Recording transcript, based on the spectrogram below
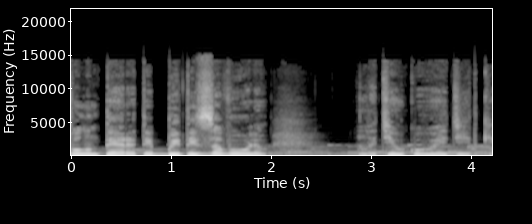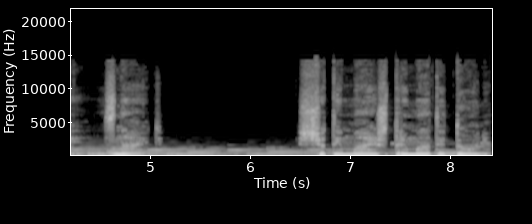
волонтерити, битись за волю. Але ті, у кого є дітки, знають, що ти маєш тримати доню.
